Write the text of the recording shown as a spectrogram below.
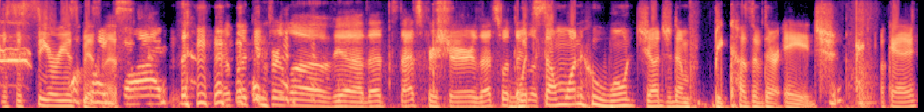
this is serious oh business my god. They're looking for love. Yeah, that's that's for sure. That's what they're with looking someone who won't judge them because of their age. Okay,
